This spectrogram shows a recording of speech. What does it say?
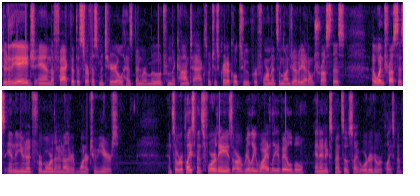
Due to the age and the fact that the surface material has been removed from the contacts, which is critical to performance and longevity, I don't trust this. I wouldn't trust this in the unit for more than another one or two years. And so replacements for these are really widely available and inexpensive, so I've ordered a replacement.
